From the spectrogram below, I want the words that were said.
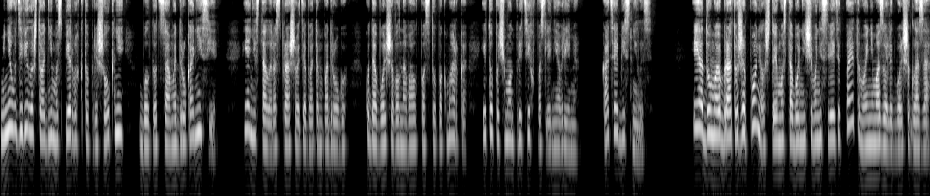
Меня удивило, что одним из первых, кто пришел к ней, был тот самый друг Анисьи. Я не стала расспрашивать об этом подругу, куда больше волновал поступок Марка и то, почему он притих в последнее время. Катя объяснилась. «Я думаю, брат уже понял, что ему с тобой ничего не светит, поэтому и не мозолит больше глаза».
